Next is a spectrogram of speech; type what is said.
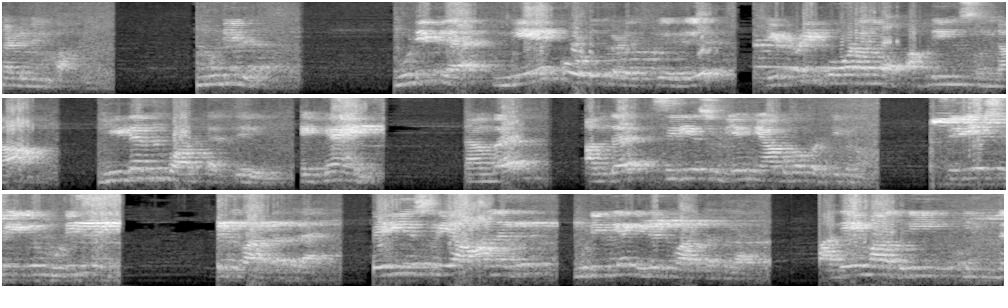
நடுவில் பார்க்கலாம். முடிவுல. முடிவுல நேர்கோடுகளுக்கு எப்படி போடணும் அப்படின்னு சொன்னா இடது பாட்டத்தில் again நம்ம அந்த சிறிய சுழியை ஞாபகப்படுத்திக்கணும். சிறிய சுழியும் முடிவுல இடது பாட்டத்துல பெரிய சுழி ஆனது முடிவுல இடது பாட்டத்துல. அதே மாதிரி இந்த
